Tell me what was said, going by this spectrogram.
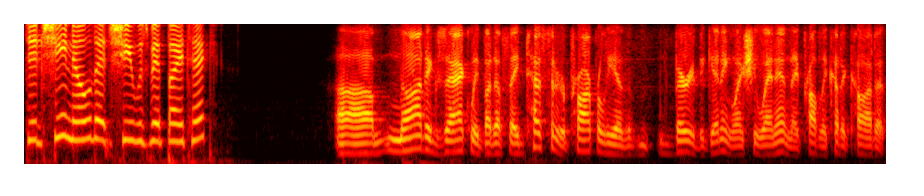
Did she know that she was bit by a tick? Um, not exactly, but if they tested her properly at the very beginning when she went in, they probably could have caught it.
